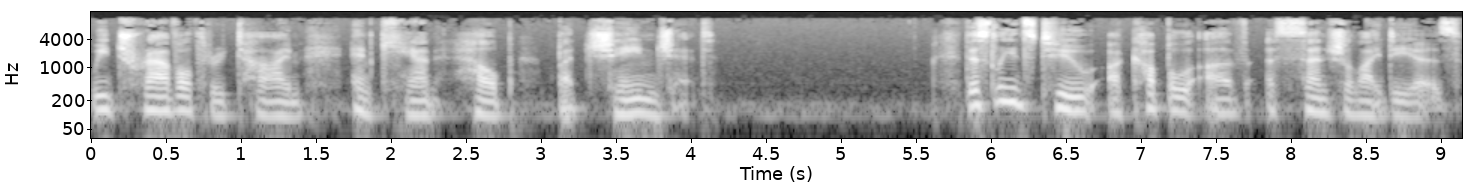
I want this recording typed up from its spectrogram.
we travel through time and can't help but change it. This leads to a couple of essential ideas.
